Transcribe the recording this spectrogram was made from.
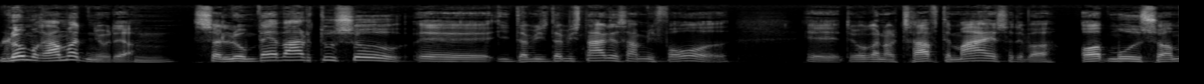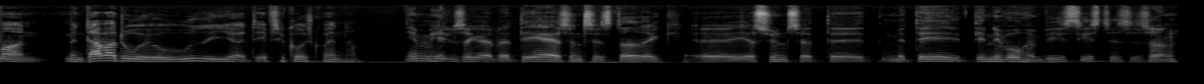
Lum rammer den jo der. mm. Så Lum, hvad var det, du så, øh, i, da, vi, da vi snakkede sammen i foråret? Øh, det var godt nok 30. maj, så det var op mod sommeren, men der var du jo ude i, at FCK skulle hente ham. Jamen helt sikkert, og det er jeg sådan set stadigvæk. Øh, Jeg synes, at øh, med det, det niveau, han viste sidste sæson,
